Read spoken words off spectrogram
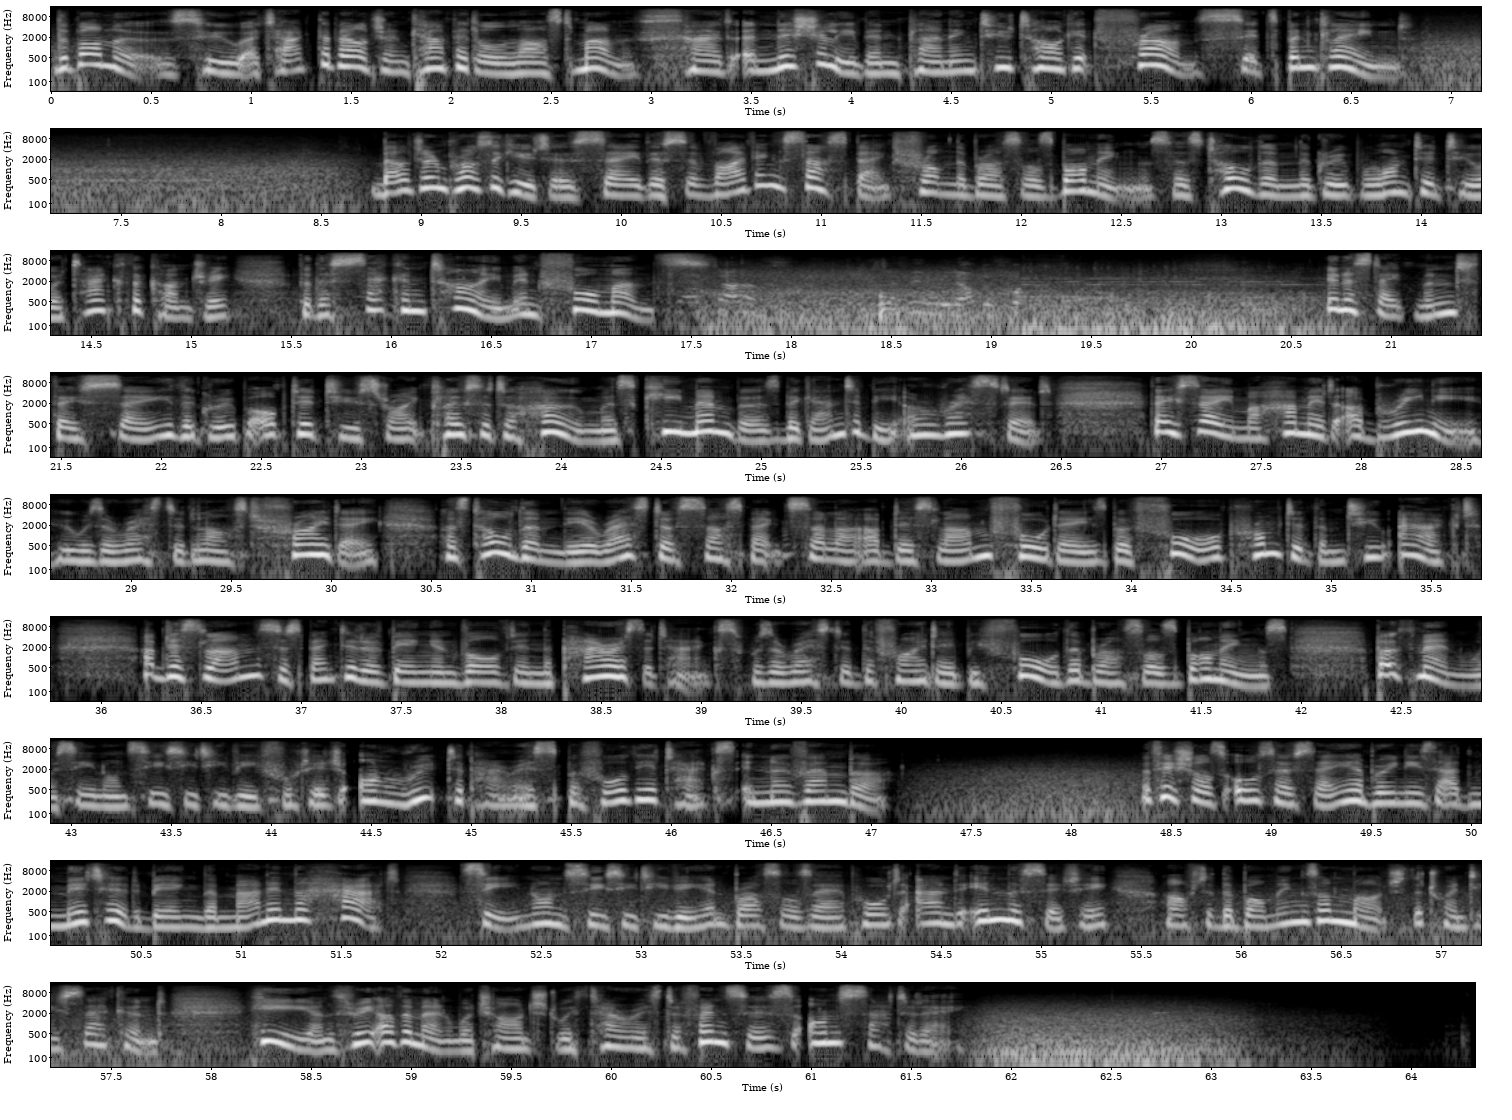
The bombers who attacked the Belgian capital last month had initially been planning to target France, it's been claimed. Belgian prosecutors say the surviving suspect from the Brussels bombings has told them the group wanted to attack the country for the second time in four months. In a statement, they say the group opted to strike closer to home as key members began to be arrested. They say Mohammed Abrini, who was arrested last Friday, has told them the arrest of suspect Salah Abdeslam four days before prompted them to act. Abdeslam, suspected of being involved in the Paris attacks, was arrested the Friday before the Brussels bombings. Both men were seen on CCTV footage en route to Paris before the attacks in November. Officials also say Abrini's admitted being the man in the hat seen on CCTV at Brussels airport and in the city after the bombings on March the 22nd. He and three other men were charged with terrorist offences on Saturday.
